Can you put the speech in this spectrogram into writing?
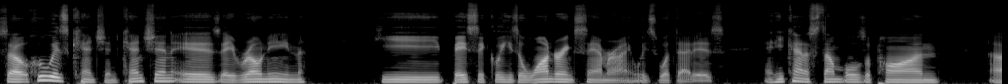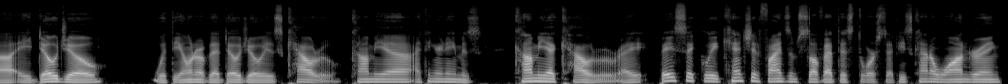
So who is Kenshin? Kenshin is a Ronin. He basically he's a wandering samurai, is what that is, and he kind of stumbles upon uh, a dojo with the owner of that dojo is Kaoru Kamiya. I think her name is Kamiya Kaoru, right? Basically, Kenshin finds himself at this doorstep. He's kind of wandering.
